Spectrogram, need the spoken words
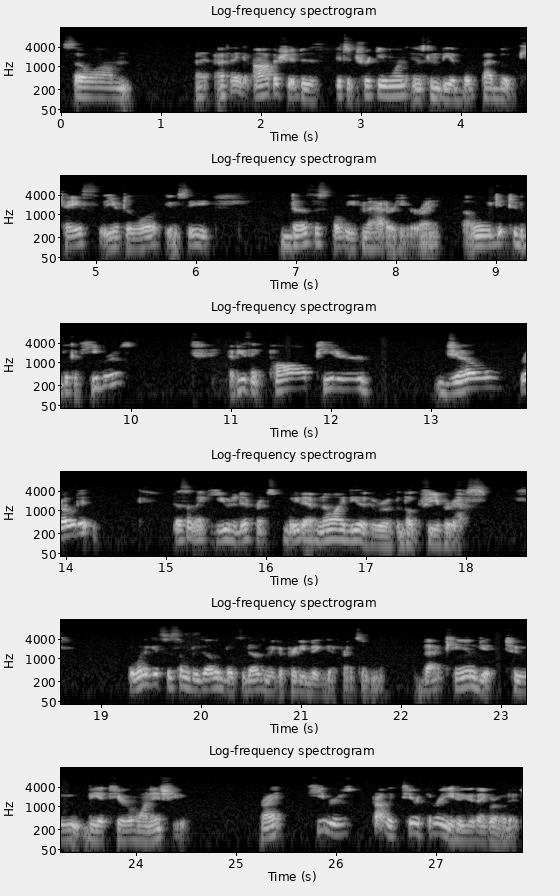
So, um, I, I think authorship is it's a tricky one. It's going to be a book by book case that you have to look and see does this belief matter here, right? Uh, when we get to the book of Hebrews, if you think Paul, Peter, Joe wrote it, doesn't make a huge difference. We'd have no idea who wrote the book of Hebrews. But when it gets to some of these other books, it does make a pretty big difference, and that can get to be a tier one issue, right? Hebrews probably tier three. Who you think wrote it?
